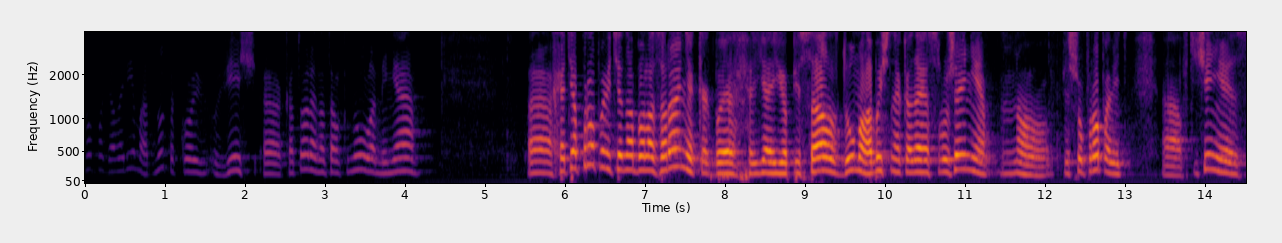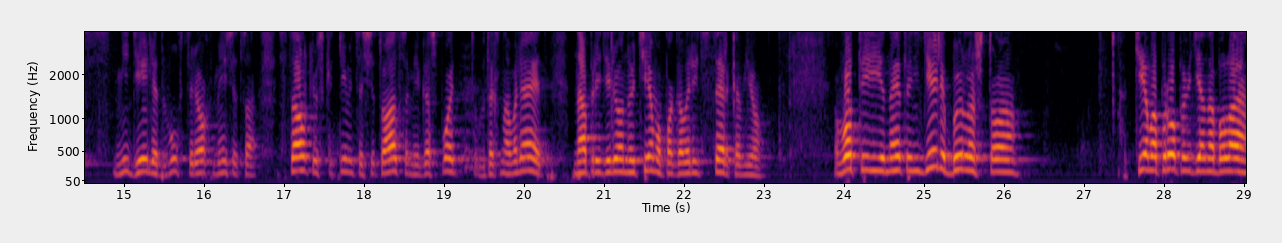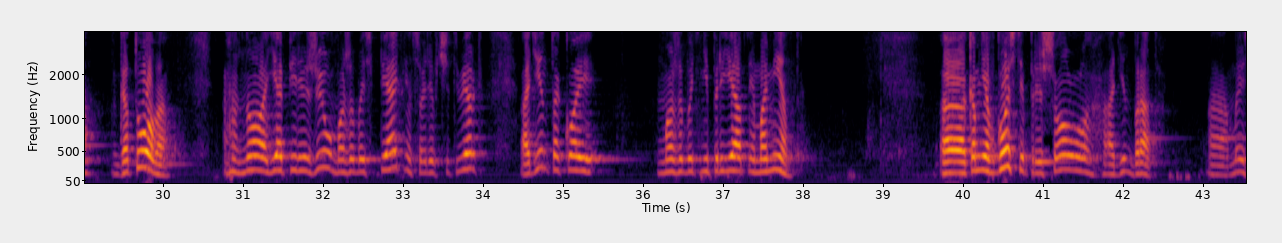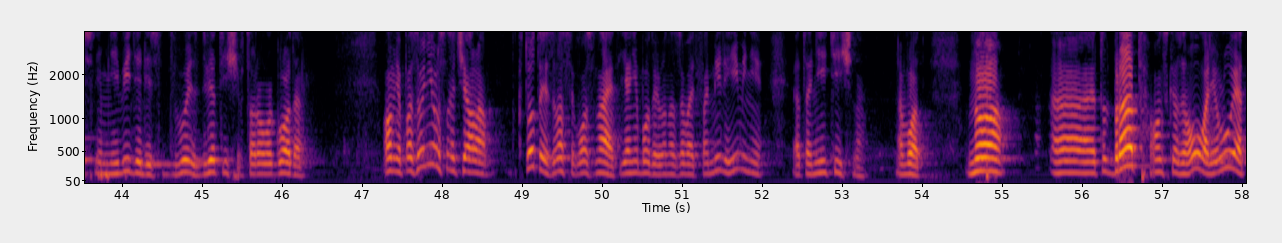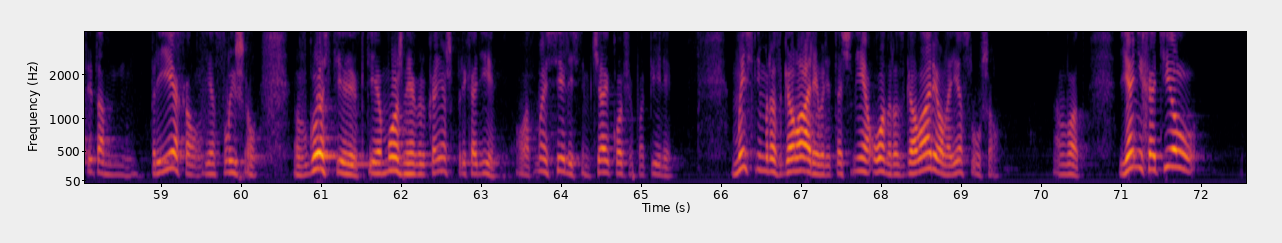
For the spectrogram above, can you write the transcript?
мы поговорим одну такую вещь, э, которая натолкнула меня. Э, хотя проповедь она была заранее, как бы я ее писал, думал. Обычно, когда я служение, ну, пишу проповедь, э, в течение недели, двух, трех месяцев сталкиваюсь с какими-то ситуациями, Господь вдохновляет на определенную тему поговорить с церковью. Вот и на этой неделе было, что тема проповеди, она была готова, но я пережил, может быть, в пятницу или в четверг, один такой, может быть, неприятный момент. Э, ко мне в гости пришел один брат. Э, мы с ним не виделись с 2002 года. Он мне позвонил сначала, кто-то из вас его знает, я не буду его называть фамилией, имени, это неэтично. Вот. Но Э, этот брат, он сказал, о, аллилуйя, ты там приехал, я слышал, в гости к тебе можно? Я говорю, конечно, приходи. Вот, мы сели с ним, чай, кофе попили. Мы с ним разговаривали, точнее, он разговаривал, а я слушал. Вот. Я не хотел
